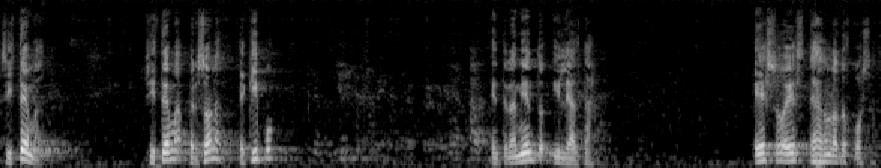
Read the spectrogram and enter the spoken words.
sistema. Sistema, personas, equipo, entrenamiento y lealtad. Eso es, esas son las dos cosas.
